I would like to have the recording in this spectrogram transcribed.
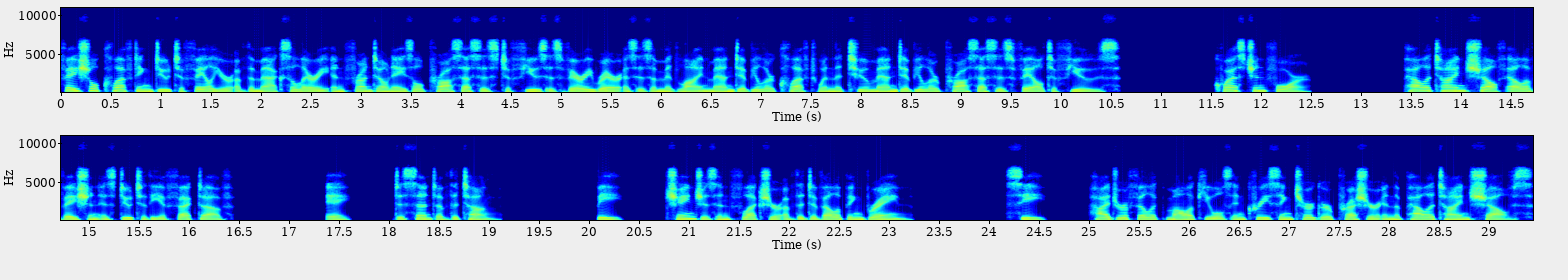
Facial clefting due to failure of the maxillary and frontonasal processes to fuse is very rare as is a midline mandibular cleft when the two mandibular processes fail to fuse. Question 4. Palatine shelf elevation is due to the effect of A. Descent of the tongue B. Changes in flexure of the developing brain C. Hydrophilic molecules increasing turgor pressure in the palatine shelves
